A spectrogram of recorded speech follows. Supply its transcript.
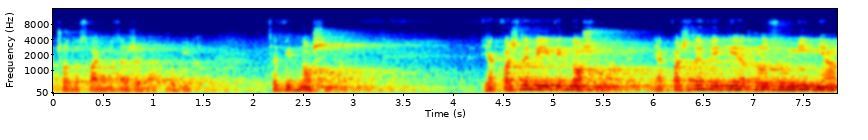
Нічого до свадьби заживе, побіг. Це відношення. Як важливе є відношення, як важливе є розуміння,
